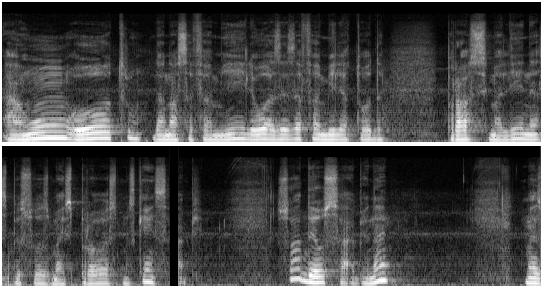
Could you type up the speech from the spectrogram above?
a um, outro da nossa família, ou às vezes a família toda próxima ali, né? As pessoas mais próximas, quem sabe? Só Deus sabe, né? Mas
